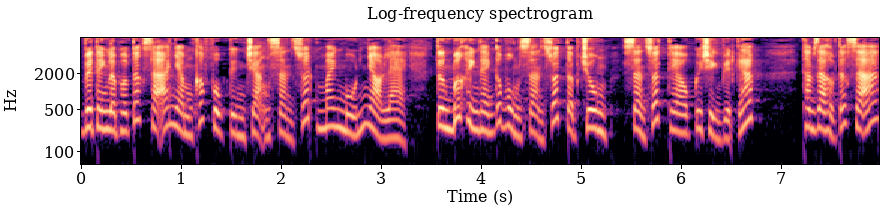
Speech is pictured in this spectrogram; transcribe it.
Việc thành lập hợp tác xã nhằm khắc phục tình trạng sản xuất manh mún nhỏ lẻ, từng bước hình thành các vùng sản xuất tập trung, sản xuất theo quy trình Việt Gáp. Tham gia hợp tác xã,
